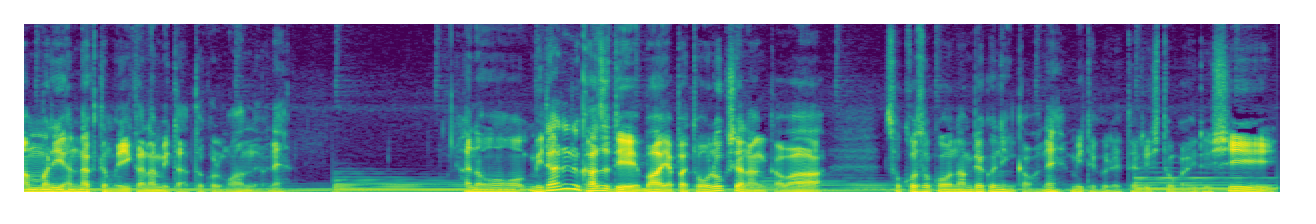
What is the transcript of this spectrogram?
あんまりやんなくてもいいかなみたいなところもあるんだよね。あの見られる数で言えばやっぱり登録者なんかはそこそこ何百人かはね見てくれてる人がいるし、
